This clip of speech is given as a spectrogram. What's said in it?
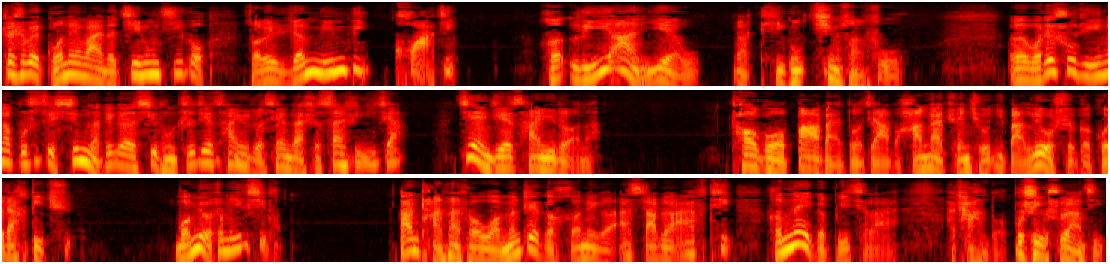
这是为国内外的金融机构所谓人民币跨境和离岸业务要提供清算服务。呃，我这数据应该不是最新的，这个系统直接参与者现在是三十一家，间接参与者呢超过八百多家吧，涵盖全球一百六十个国家和地区。我们有这么一个系统。咱坦率说，我们这个和那个 SWFT 和那个比起来还差很多，不是一个数量级。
